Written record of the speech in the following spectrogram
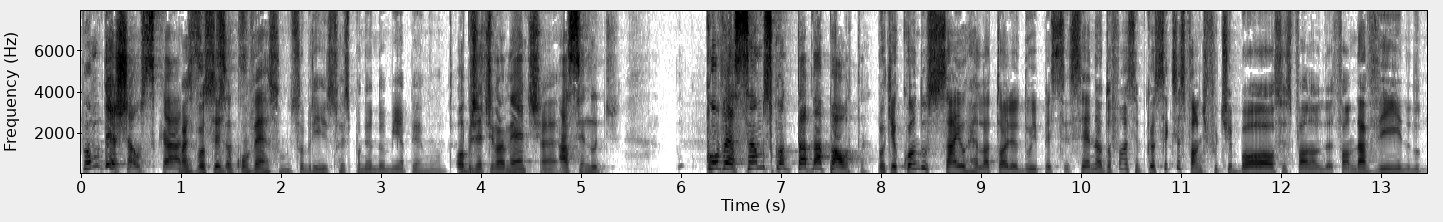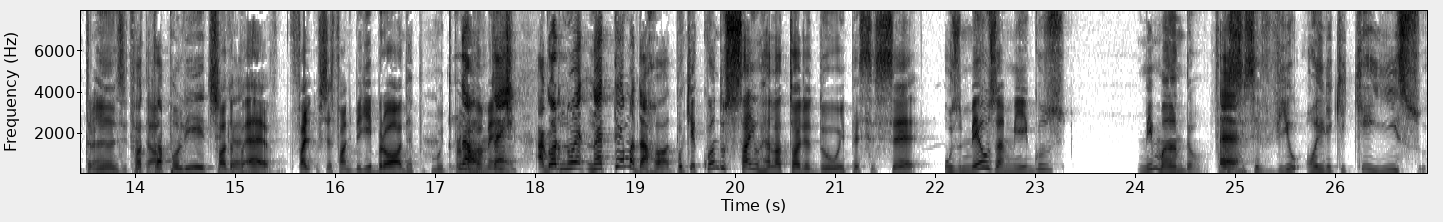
Vamos deixar os caras. Mas vocês não conversam sobre isso, respondendo a minha pergunta. Objetivamente? É. Assim, no, conversamos quando está na pauta. Porque quando sai o relatório do IPCC, não, eu tô falando assim, porque eu sei que vocês falam de futebol, vocês falam, falam da vida, do trânsito Foto da política. Da, é, vocês falam de Big Brother, muito provavelmente. Não, tem. Agora, não é, não é tema da roda. Porque quando sai o relatório do IPCC, os meus amigos me mandam. Falam é. assim, você viu? Olha o que, que é isso.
